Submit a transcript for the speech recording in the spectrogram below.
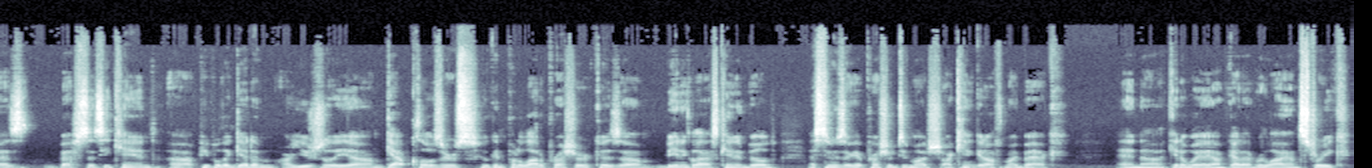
as best as he can. Uh, people that get him are usually um, gap closers who can put a lot of pressure because um, being a glass cannon build, as soon as I get pressured too much, I can't get off my back and uh, get away. I've got to rely on streak.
